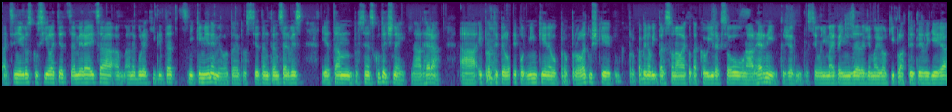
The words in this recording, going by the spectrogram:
ať si někdo zkusí letět z Emirates a, a, a nebude chtít lítat s nikým jiným, jo. To je prostě ten, ten servis je tam prostě neskutečný, nádhera. A i pro ty hmm. piloty podmínky nebo pro, pro letušky, pro kabinový personál jako takový, tak jsou nádherný, protože prostě oni mají peníze, takže mají velký platy ty lidi a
